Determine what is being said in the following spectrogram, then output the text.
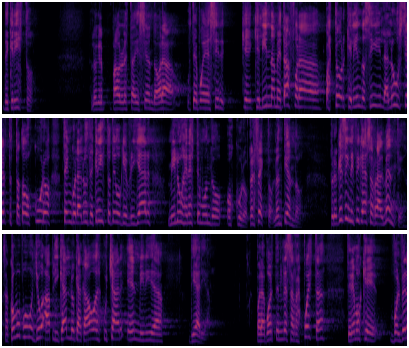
de Cristo. Es lo que Pablo le está diciendo. Ahora usted puede decir, qué, qué linda metáfora, pastor, qué lindo, sí, la luz, ¿cierto? Está todo oscuro, tengo la luz de Cristo, tengo que brillar mi luz en este mundo oscuro. Perfecto, lo entiendo. Pero ¿qué significa eso realmente? O sea, ¿cómo puedo yo aplicar lo que acabo de escuchar en mi vida diaria? Para poder tener esa respuesta, tenemos que volver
